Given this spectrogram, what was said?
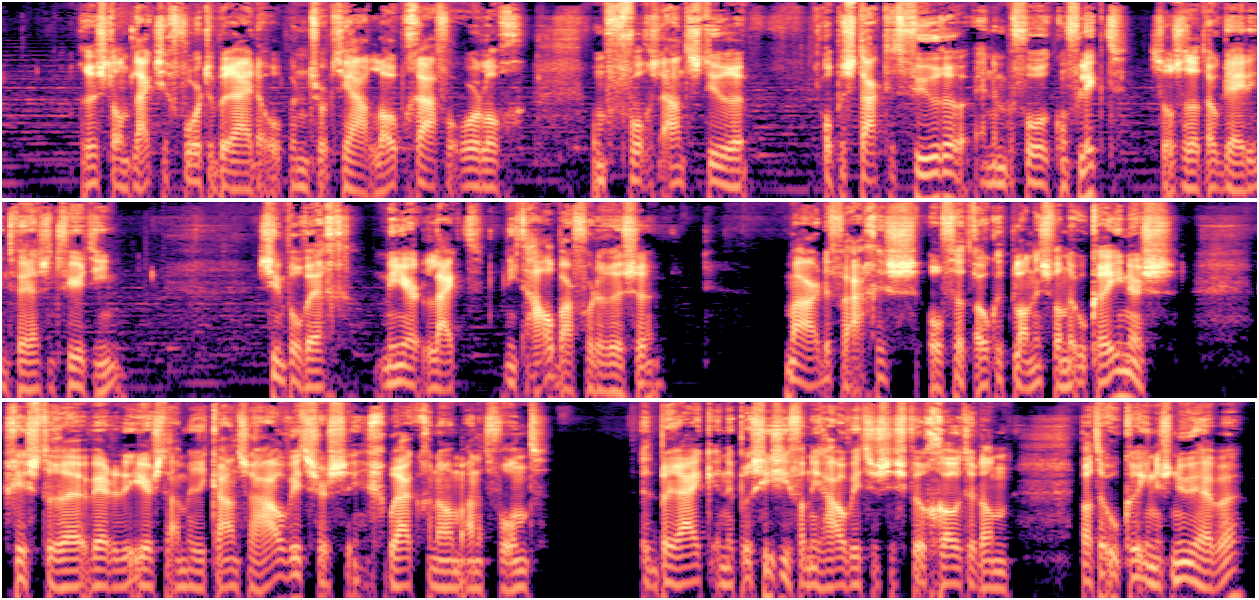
Rusland lijkt zich voor te bereiden op een soort ja, loopgravenoorlog om vervolgens aan te sturen op een staakt het vuren en een bevoren conflict, zoals ze dat ook deden in 2014. Simpelweg, meer lijkt niet haalbaar voor de Russen. Maar de vraag is of dat ook het plan is van de Oekraïners. Gisteren werden de eerste Amerikaanse houwitsers in gebruik genomen aan het front. Het bereik en de precisie van die houwitsers is veel groter dan wat de Oekraïners nu hebben.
